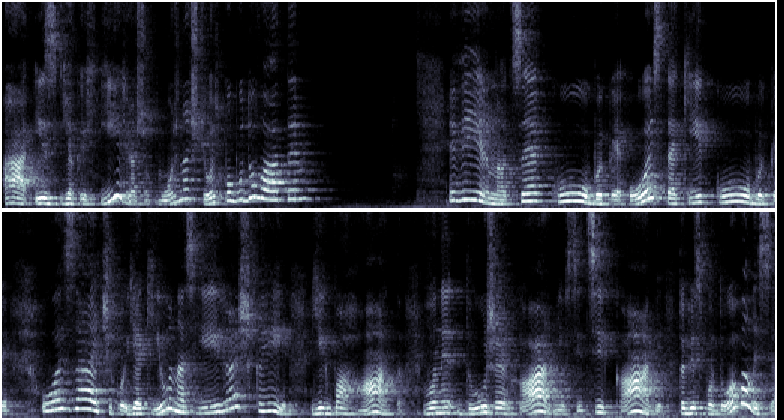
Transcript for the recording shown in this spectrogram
А із яких іграшок можна щось побудувати? Вірно, це кубики. Ось такі кубики. Ось зайчику, які у нас є іграшки. Їх багато. Вони дуже гарні, всі цікаві. Тобі сподобалися?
